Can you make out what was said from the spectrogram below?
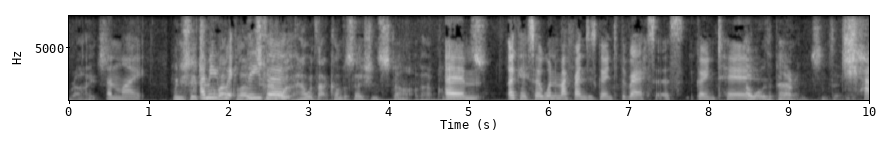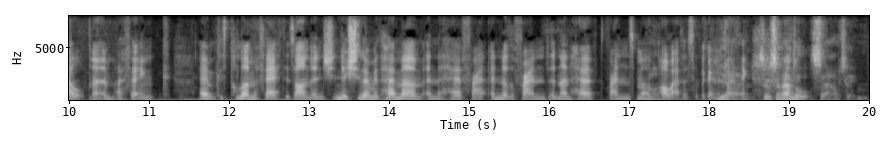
right. and like when you say talk I mean, about we- clothes, how, are- would, how would that conversation start about um. clothes? Okay, so one of my friends is going to the races, going to oh, what with the parents and things? Cheltenham, I think, Um, because Paloma Faith is on, and she, no, she's going with her mum and her friend, another friend, and then her friend's mum Right. or whatever. So they're going Yeah. same thing. So it's an um, adults outing,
